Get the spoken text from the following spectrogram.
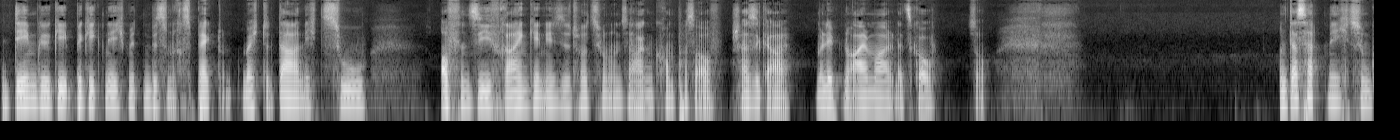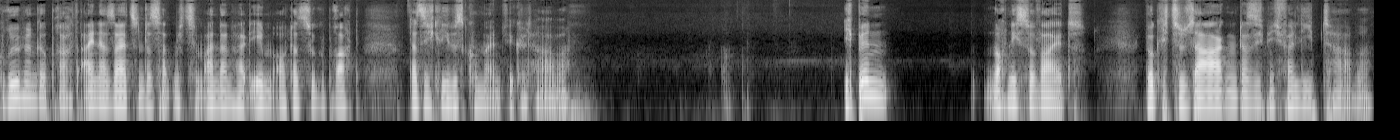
dem begegne ich mit ein bisschen Respekt und möchte da nicht zu offensiv reingehen in die Situation und sagen, komm, pass auf, scheißegal, man lebt nur einmal, let's go. So. Und das hat mich zum Grübeln gebracht einerseits und das hat mich zum anderen halt eben auch dazu gebracht, dass ich Liebeskummer entwickelt habe. Ich bin noch nicht so weit, wirklich zu sagen, dass ich mich verliebt habe.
